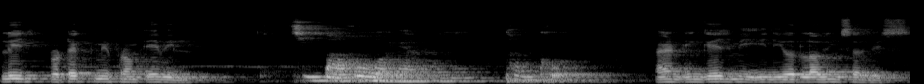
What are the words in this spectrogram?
Please protect me from evil 请保护我远离痛苦， and engage me in your loving service.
